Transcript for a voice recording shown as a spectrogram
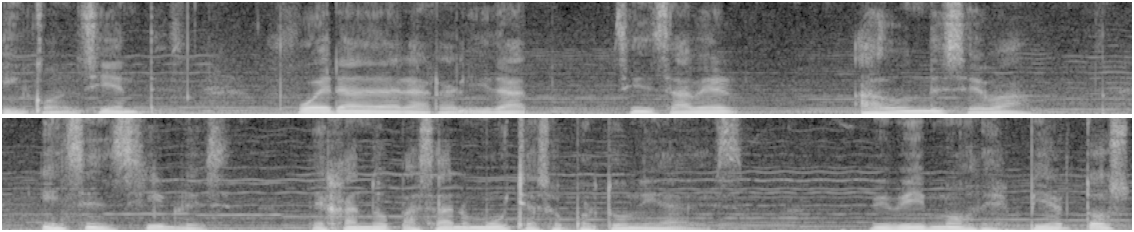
inconscientes, fuera de la realidad, sin saber a dónde se va, insensibles, dejando pasar muchas oportunidades. Vivimos despiertos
